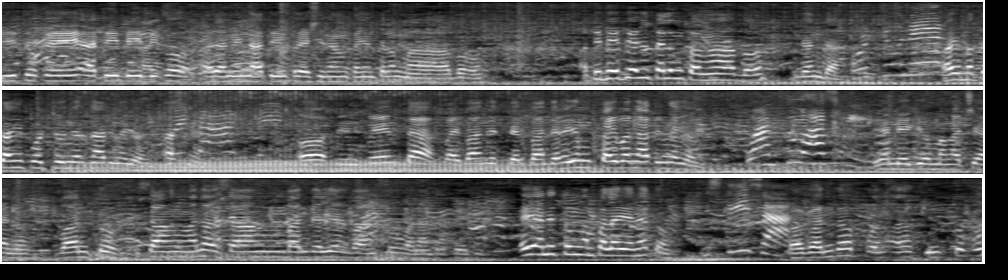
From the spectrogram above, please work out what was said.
Dito kay Ate Baby ko, alamin natin yung presyo ng kanyang talong, mahaba oh. Ate Baby, anong talong to? Mahaba oh. Ganda. Fortuner! Ay, magkano yung Fortuner natin ngayon? Ask nga. Oh, 50, 500 per bundle. Ay, yung Taiwan natin ngayon. 1, 2, ASCII. Yan medyo mga siya, no? 1, 2. Isang, ano, isang bundle yan. 1, 2, 120. Eh, ano itong ampalaya na to? Mistisa. Kaganda po. Ano, kinto po.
